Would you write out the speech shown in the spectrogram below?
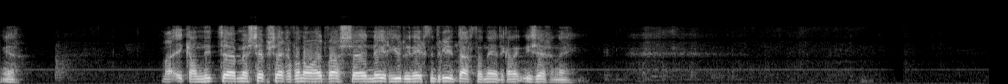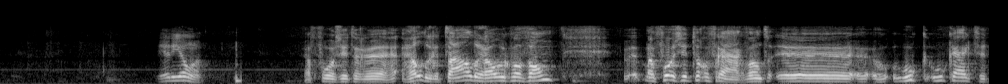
Ja. Maar ik kan niet uh, met stip zeggen van oh het was uh, 9 juli 1983. Nee, dat kan ik niet zeggen, nee. De heer de Jonge. Ja, voorzitter, uh, heldere taal, daar hou ik wel van. Maar voorzitter, toch een vraag. Want uh, hoe, hoe kijkt het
